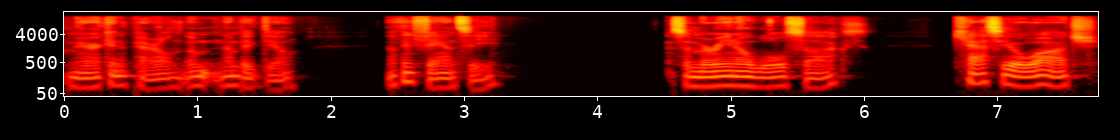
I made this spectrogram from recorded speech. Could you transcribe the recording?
American Apparel, no, no big deal, nothing fancy. Some merino wool socks, Casio watch.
